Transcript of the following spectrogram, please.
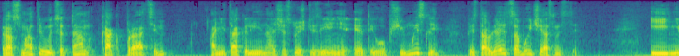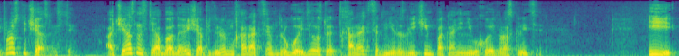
рассматриваются там как пратим, они так или иначе с точки зрения этой общей мысли представляют собой частности. И не просто частности – а частности, обладающие определенным характером. Другое дело, что этот характер неразличим, пока они не выходят в раскрытие. И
